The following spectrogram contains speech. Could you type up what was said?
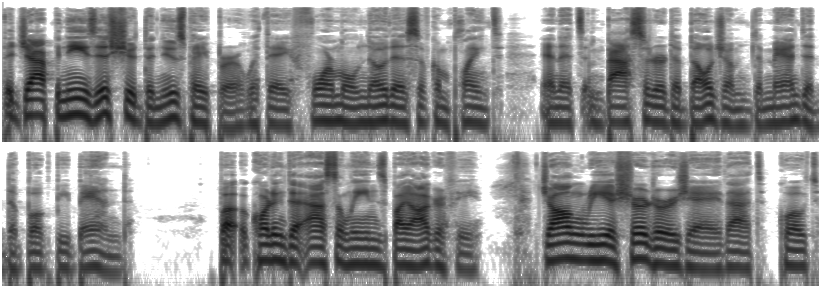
The Japanese issued the newspaper with a formal notice of complaint, and its ambassador to Belgium demanded the book be banned. But according to Assouline's biography, Zhang reassured Hergé that, quote,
